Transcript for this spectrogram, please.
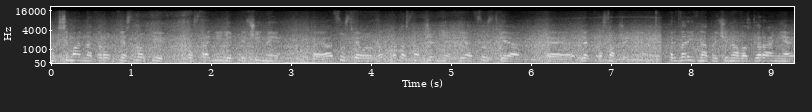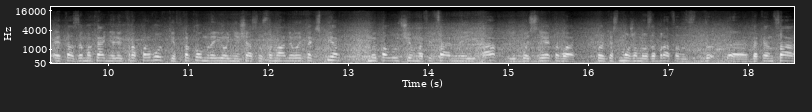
максимально короткие сроки устранили причины отсутствия водоснабжения и отсутствия электроснабжения. Предварительная причина возгорания – это замыкание электропроводки. В каком районе сейчас устанавливает эксперт. Мы получим официальный акт и после этого только сможем разобраться до конца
